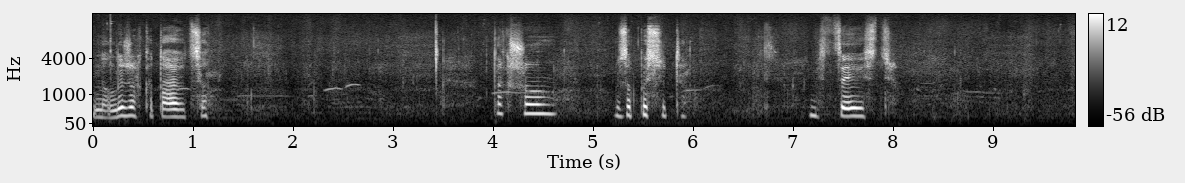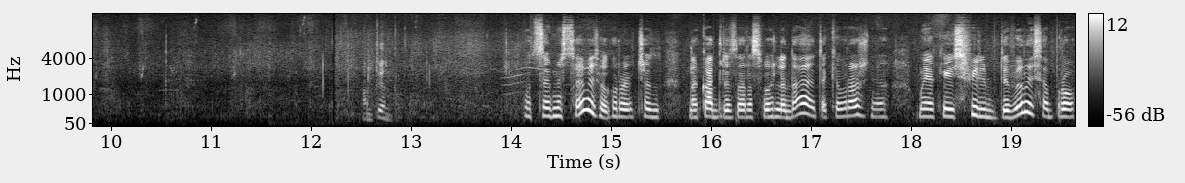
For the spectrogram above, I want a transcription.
на лижах катаються. Так що записуйте місцевість. Антенна. Оце місцевість, коротше, на кадрі зараз виглядає таке враження. Ми якийсь фільм дивилися про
